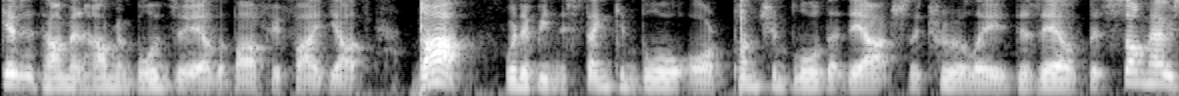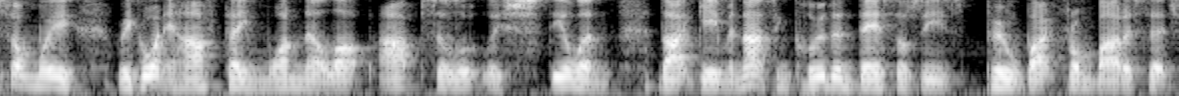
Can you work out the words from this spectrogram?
gives it to Harmon. Harmon blows it out of the bar for five yards. That would have been the stinking blow or punching blow that they actually truly deserved. But somehow, some way, we go into half time 1 0 up, absolutely stealing that game. And that's including Dessers' pullback from Barisic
